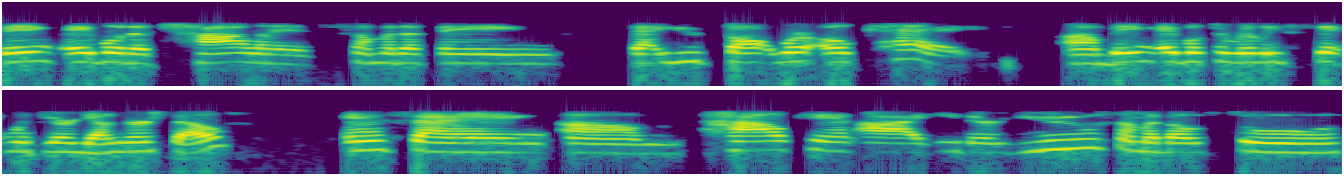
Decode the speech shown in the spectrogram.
being able to challenge some of the things that you thought were okay. Um, being able to really sit with your younger self and saying, um, how can I either use some of those tools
